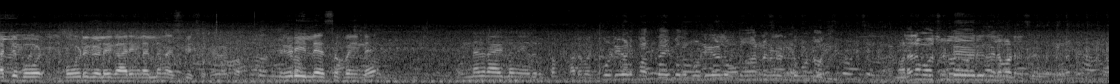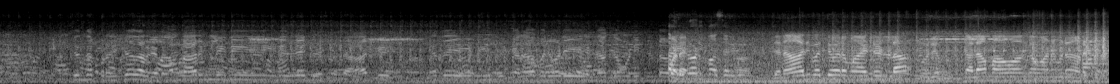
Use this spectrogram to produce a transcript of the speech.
മറ്റ് ബോർഡുകൾ കാര്യങ്ങളെല്ലാം നശിപ്പിച്ചു. ഇവിടെ ഇല്ല എസ് എഫ് ഐന്റെ ഉന്നതരായിട്ടുള്ള നേതൃത്വം അത് വളരെ മോശമില്ല ഒരു നിലപാട് ഇതെന്താ പ്രതിഷേധം അറിയില്ല നമ്മൾ ആരെങ്കിലും ഇനി ഇതിനെതിരെ ചോദിച്ചിട്ടുണ്ട്? ആർക്ക് ഇങ്ങനത്തെ ഈ കലാപരിപാടി ഉണ്ടാക്കാൻ വേണ്ടിയിട്ടുണ്ടാവും ജനാധിപത്യപരമായിട്ടുള്ള ഒരു കലാമാവാങ്കമാണ് ഇവിടെ നടക്കുന്നത്.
